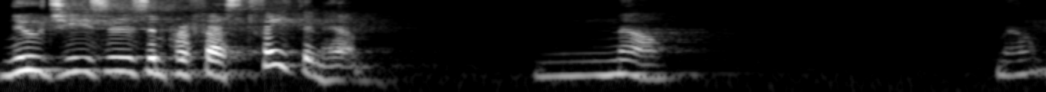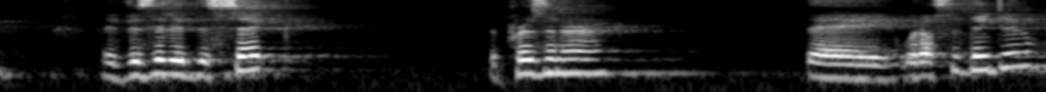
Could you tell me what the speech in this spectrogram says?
knew Jesus and professed faith in him. No. No. They visited the sick, the prisoner. They, what else did they do?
